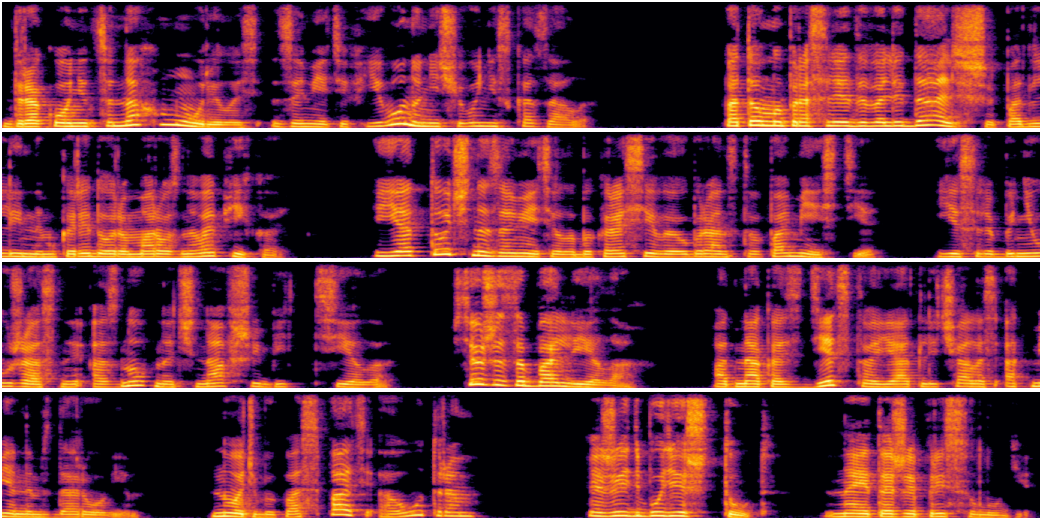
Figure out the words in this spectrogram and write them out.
Драконица нахмурилась, заметив его, но ничего не сказала. Потом мы проследовали дальше, по длинным коридорам Морозного пика, и я точно заметила бы красивое убранство поместья, если бы не ужасный озноб, начинавший бить тело. Все же заболела. Однако с детства я отличалась отменным здоровьем. Ночь бы поспать, а утром... Жить будешь тут, на этаже прислуги.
